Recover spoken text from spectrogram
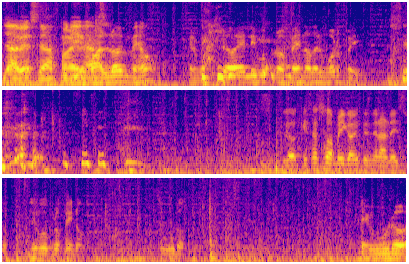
Ya ves, ya, ver, el. Wallo es mejor. El Wallo es el ibuprofeno del Warface. Los que sean sudamericanos entenderán eso. El ibuprofeno. Seguro. Seguro.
